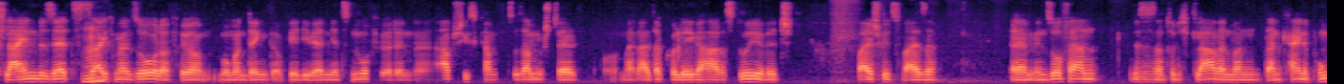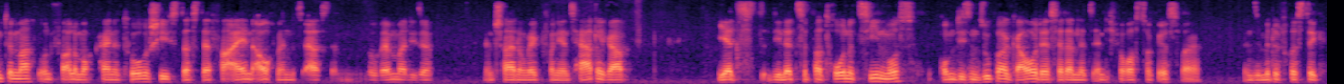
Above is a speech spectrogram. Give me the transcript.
klein besetzt, mhm. sage ich mal so, oder für, wo man denkt, okay, die werden jetzt nur für den äh, Abstiegskampf zusammengestellt. Mein alter Kollege Haris Duljevic beispielsweise. Ähm, insofern ist es natürlich klar, wenn man dann keine Punkte macht und vor allem auch keine Tore schießt, dass der Verein, auch wenn es erst im November diese Entscheidung weg von Jens Hertel gab, jetzt die letzte Patrone ziehen muss, um diesen Super-GAU, der es ja dann letztendlich für Rostock ist, weil wenn sie mittelfristig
